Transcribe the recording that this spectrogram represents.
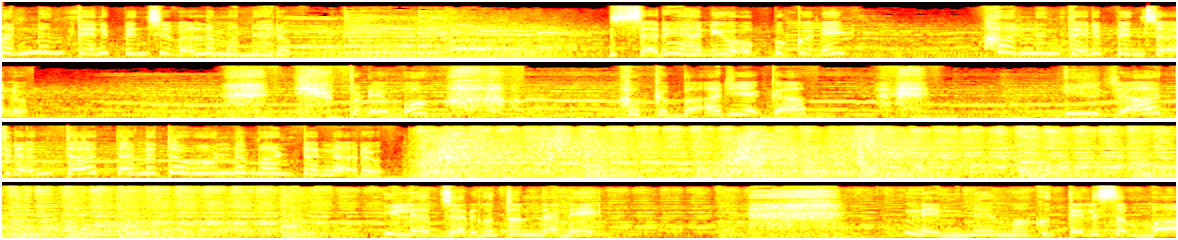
అన్నం తినిపించి వెళ్ళమన్నారు. సరే అని ఒప్పుకుని అన్నం తినిపించాను. ఇప్పుడేమో ఒక భార్యగా ఈ రాత్రంతా తనతో ఉండమంటున్నారు. ఇలా జరుగుతుందని నిన్నే మాకు తెలుసమ్మా.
